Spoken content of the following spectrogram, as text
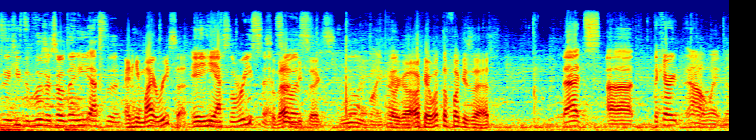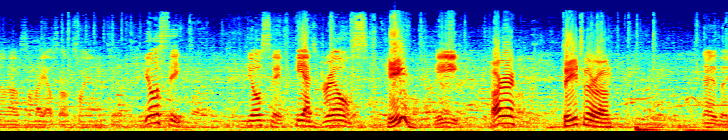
He's the loser, so then he has to. And he might reset. He has to reset. So that'd be it's- six. Ooh my There we go. Okay, what the fuck is that? That's uh the character. Oh wait, no, that was somebody else I was playing into. You'll see. You'll see. He has drills. He? He. Okay. To each their own. That is a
